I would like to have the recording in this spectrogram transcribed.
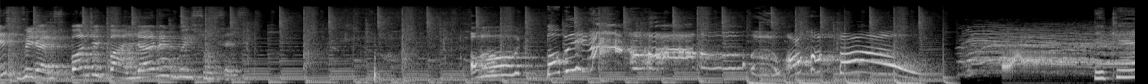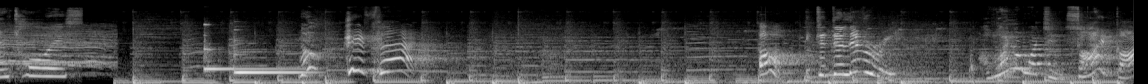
This video is sponsored by Learning Resources. Oh, it's Bobby! Oh! They can toys. Who's that? Oh, it's a delivery. I wonder what's inside, guys.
